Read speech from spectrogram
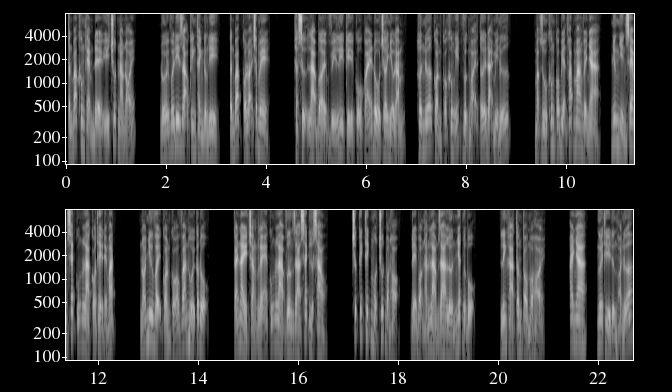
Tân bắc không thèm để ý chút nào nói. Đối với đi dạo kinh thành đường đi, tân bắc có loại chấp mê. Thật sự là bởi vì ly kỳ cổ quái đồ chơi nhiều lắm, hơn nữa còn có không ít vượt ngoại tới đại mỹ nữ. Mặc dù không có biện pháp mang về nhà, nhưng nhìn xem xét cũng là có thể để mắt nói như vậy còn có vãn hồi cấp độ. Cái này chẳng lẽ cũng là vương gia sách lược sao? Trước kích thích một chút bọn họ, để bọn hắn làm ra lớn nhất nội bộ. Linh khả tâm tò mò hỏi. Ai nha, ngươi thì đừng hỏi nữa,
